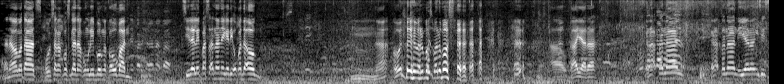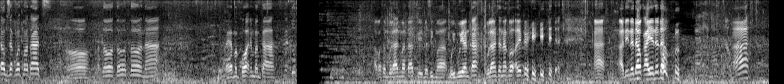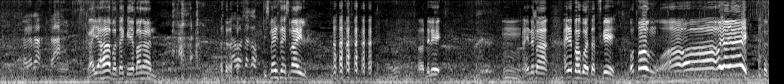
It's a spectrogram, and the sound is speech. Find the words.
Tanawa matats, kung sa kakusgan akong libor nga kauban. Sila lipas ana ni kadi o kadaog. Hmm, na. Oy, malumos, malumos. Aw, kaya ra. Kana tanan. Kana tanan iya nang isisawg sa kwat matats. Oh, ato, to, to, na. Kaya magkuha ng bangka. ah. Ako sa bulahan matats, kay basig mabuy-buyan ta. Bulahan sa nako, alit diri. ah, adi na daw, kaya na daw. ha? Kaya ra, ha? Kaya ha, batay kayabangan. Lawas ako. Smile sa smile. oh, dali. Hmm, ay na pa, ay na pa hugwas tatske. Otong. Ah, ay ay ay.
